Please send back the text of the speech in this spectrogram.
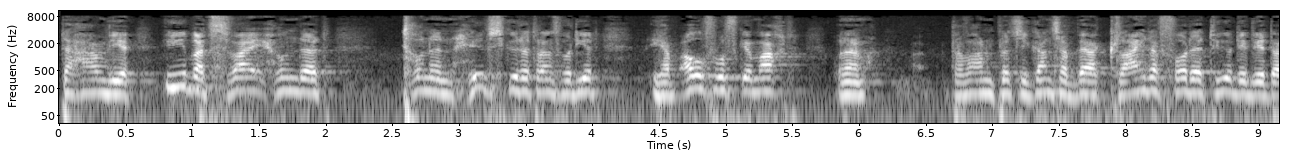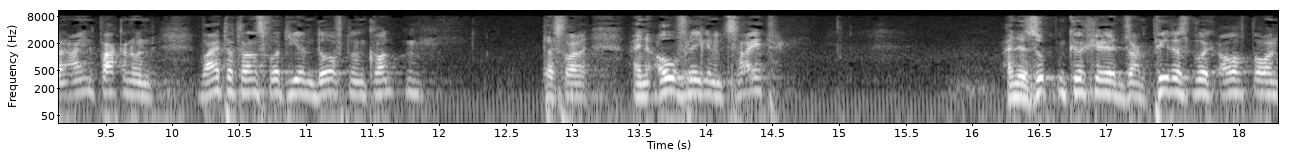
da haben wir über 200 Tonnen Hilfsgüter transportiert. Ich habe Aufruf gemacht und dann da waren plötzlich ganzer Berg Kleider vor der Tür, die wir dann einpacken und weiter transportieren durften und konnten. Das war eine aufregende Zeit. Eine Suppenküche in St. Petersburg aufbauen,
